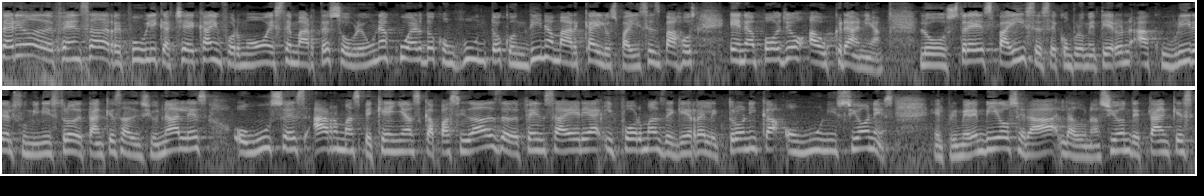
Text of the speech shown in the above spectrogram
Ministerio de Defensa de República Checa informó este martes sobre un acuerdo conjunto con Dinamarca y los Países Bajos en apoyo a Ucrania. Los tres países se comprometieron a cubrir el suministro de tanques adicionales, obuses, armas pequeñas, capacidades de defensa aérea y formas de guerra electrónica o municiones. El primer envío será la donación de tanques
